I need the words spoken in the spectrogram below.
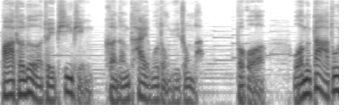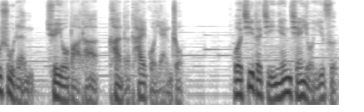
巴特勒对批评可能太无动于衷了，不过我们大多数人却又把他看得太过严重。我记得几年前有一次，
